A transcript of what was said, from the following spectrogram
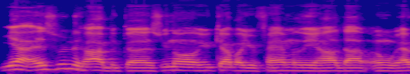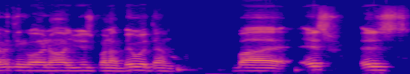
Yeah, it's really hard because you know you care about your family and all that, and everything going on, you just wanna be with them. But it's it's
